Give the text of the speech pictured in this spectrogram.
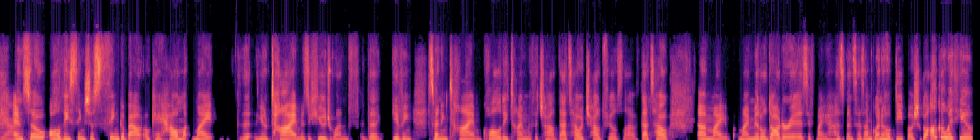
yeah. And so all these things, just think about, okay, how might the, you know, time is a huge one. The giving, spending time, quality time with a child. That's how a child feels loved. That's how um, my my middle daughter is. If my husband says I'm going to Home Depot, she'll go, I'll go with you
